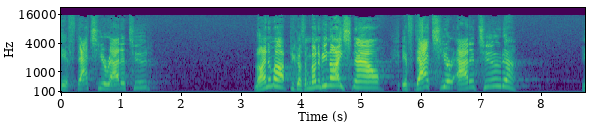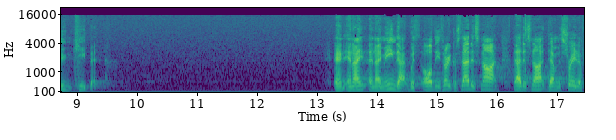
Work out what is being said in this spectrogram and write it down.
If that's your attitude, line them up because I'm going to be nice now. If that's your attitude, you can keep it. And, and, I, and I mean that with all the authority because that is not, that is not demonstrative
